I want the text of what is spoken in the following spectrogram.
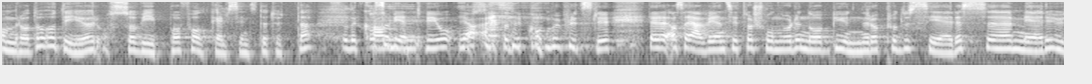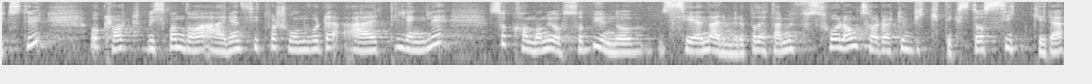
området, og det gjør også vi på Folkehelseinstituttet. Kan... Og så vet vi jo også ja. at det kommer plutselig altså Er vi i en situasjon hvor det nå begynner å produseres mer utstyr? Og klart, Hvis man da er i en situasjon hvor det er tilgjengelig, så kan man jo også begynne å se nærmere på dette. Men så langt så har det vært det viktigste å sikre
